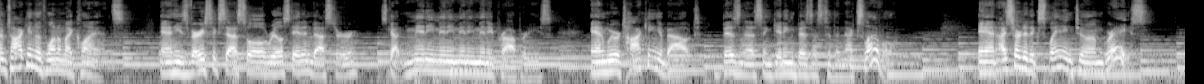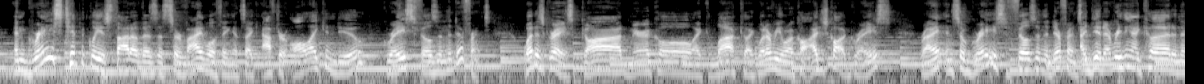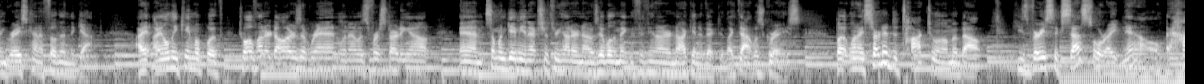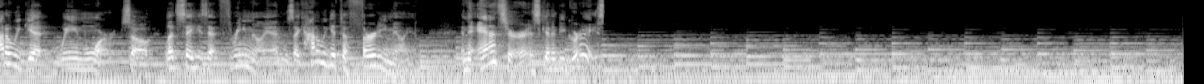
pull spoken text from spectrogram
I'm talking with one of my clients, and he's a very successful real estate investor. He's got many, many, many, many properties. And we were talking about business and getting business to the next level. And I started explaining to him grace. And grace typically is thought of as a survival thing. It's like after all I can do, grace fills in the difference. What is grace? God, miracle, like luck, like whatever you want to call it. I just call it grace, right? And so grace fills in the difference. I did everything I could, and then grace kind of filled in the gap. I, I only came up with $1,200 of rent when I was first starting out, and someone gave me an extra 300 and I was able to make the 1500 and not get evicted. Like that was grace. But when I started to talk to him about he's very successful right now, how do we get way more? So let's say he's at 3 million. It's like, how do we get to 30 million? And the answer is going to be grace.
